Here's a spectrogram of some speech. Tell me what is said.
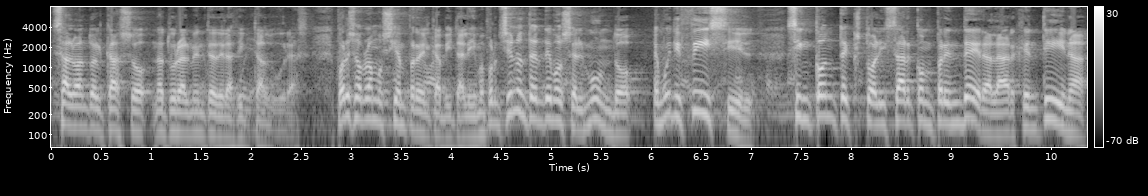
salvando el caso naturalmente de las dictaduras. Por eso hablamos siempre del capitalismo, porque si no entendemos el mundo, es muy difícil, sin contextualizar, comprender a la Argentina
